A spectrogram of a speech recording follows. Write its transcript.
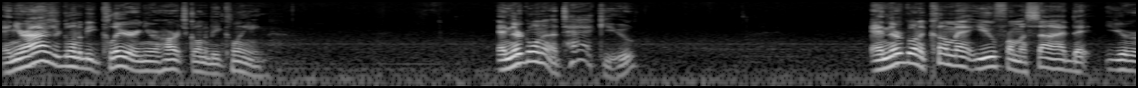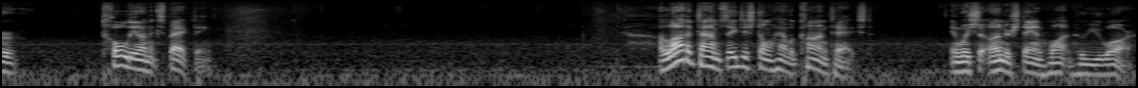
and your eyes are going to be clear and your heart's going to be clean. And they're going to attack you. And they're going to come at you from a side that you're totally unexpecting. A lot of times they just don't have a context in which to understand what and who you are.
